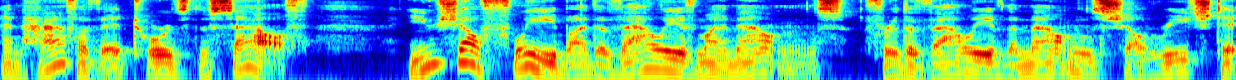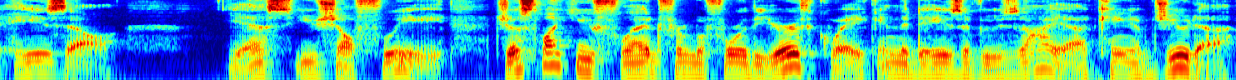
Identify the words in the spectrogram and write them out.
and half of it towards the south. You shall flee by the valley of my mountains, for the valley of the mountains shall reach to Azel. Yes, you shall flee, just like you fled from before the earthquake in the days of Uzziah, king of Judah.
